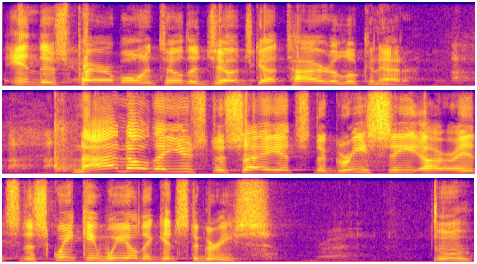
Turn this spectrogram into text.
in this parable until the judge got tired of looking at her. Now I know they used to say it's the greasy or it's the squeaky wheel that gets the grease. Mm.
